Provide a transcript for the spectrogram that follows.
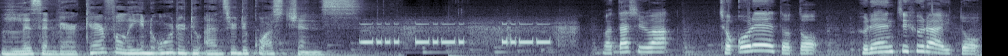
Listen very carefully in order to answer the questions. 私はチョコレートとフレンチフライと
